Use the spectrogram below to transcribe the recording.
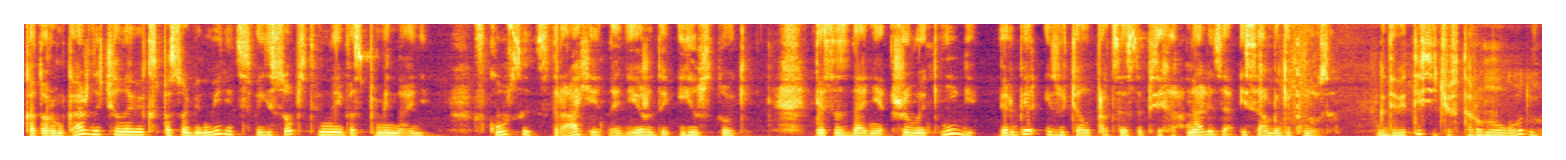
в котором каждый человек способен видеть свои собственные воспоминания, вкусы, страхи, надежды и истоки. Для создания живой книги Вербер изучал процессы психоанализа и самогипноза. К 2002 году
